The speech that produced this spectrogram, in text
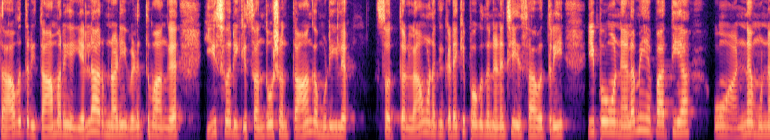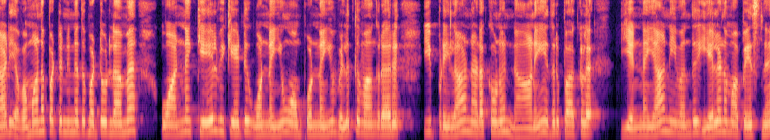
சாவித்ரி தாமரையை எல்லாரும் முன்னாடி வெளுத்து வாங்க ஈஸ்வரிக்கு சந்தோஷம் தாங்க முடியல. சொத்தெல்லாம் உனக்கு கிடைக்க போகுதுன்னு நினச்சிய சாவித்ரி இப்போ உன் நிலமைய பாத்தியா? உன் அண்ணன் முன்னாடி அவமானப்பட்டு நின்னது மட்டும் இல்லாமல் உன் அண்ணன் கேள்வி கேட்டு உன்னையும் உன் பொண்ணையும் வெளுத்து வாங்குறாரு. இப்படிலாம் நடக்கும்னு நானே எதிர்பார்க்கல. என்னையா நீ வந்து ஏளனமாக பேசின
